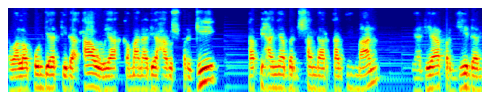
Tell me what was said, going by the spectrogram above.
walaupun dia tidak tahu ya ke mana dia harus pergi, tapi hanya bersandarkan iman, ya dia pergi dan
